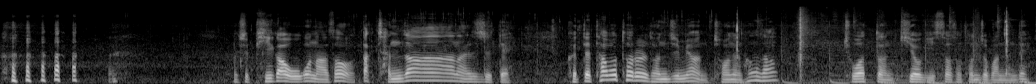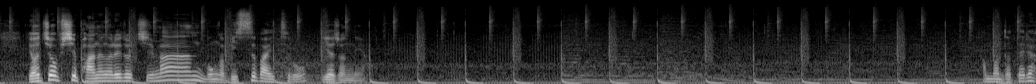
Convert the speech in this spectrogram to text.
역시 비가 오고 나서 딱 잔잔해질 때 그때 타버터를 던지면 저는 항상 좋았던 기억이 있어서 던져봤는데 여지없이 반응을 해줬지만 뭔가 미스 바이트로 이어졌네요. 한 번 더 때려.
